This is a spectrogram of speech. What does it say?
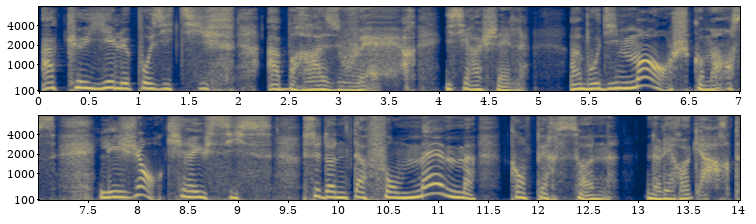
accueillez le positif à bras ouverts. Ici Rachel. Un beau dimanche commence. Les gens qui réussissent se donnent à fond même quand personne ne les regarde.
